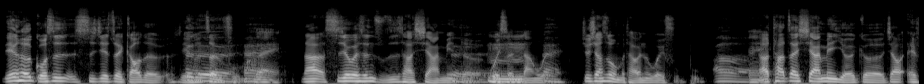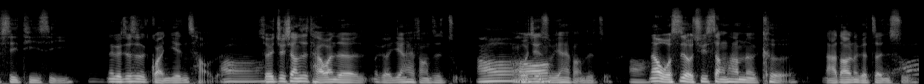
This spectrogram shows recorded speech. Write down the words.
联合国是世界最高的联合政府嘛，哎对，那世界卫生组织是它下面的卫生单位就像是我们台湾的卫福部，然后它在下面有一个叫 FCTC，那个就是管烟草的，哦所以就像是台湾的那个烟害防治组，哦国健署烟害防治组。哦那我是有去上他们的课，拿到那个证书。哦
